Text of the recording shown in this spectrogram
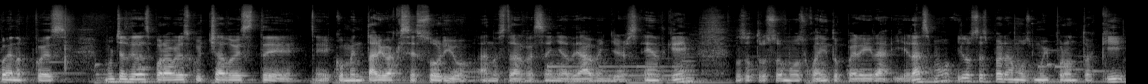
Bueno, pues muchas gracias por haber escuchado este eh, comentario accesorio a nuestra reseña de Avengers Endgame. Nosotros somos Juanito Pereira y Erasmo y los esperamos muy pronto aquí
